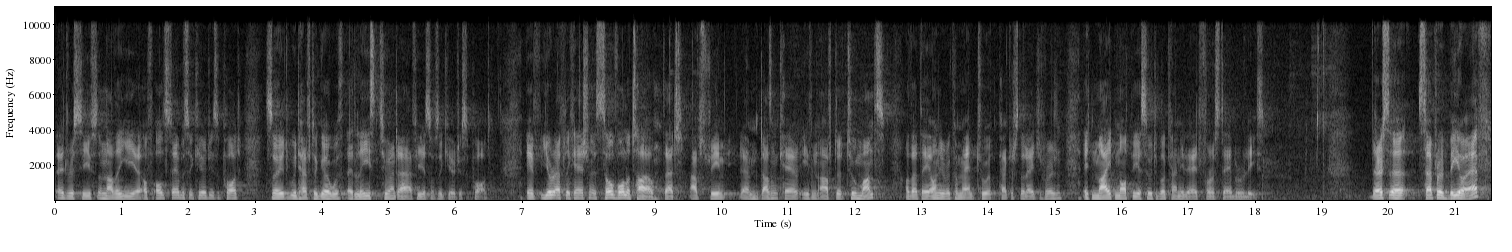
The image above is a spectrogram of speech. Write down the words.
it receives another year of old stable security support, so it would have to go with at least two and a half years of security support. If your application is so volatile that upstream um, doesn't care even after two months, or that they only recommend to package the latest version, it might not be a suitable candidate for a stable release. There's a separate BOF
